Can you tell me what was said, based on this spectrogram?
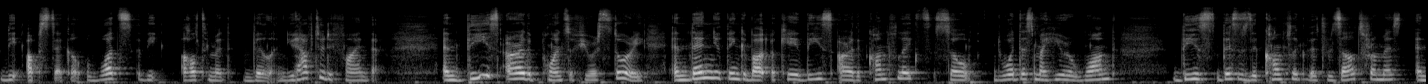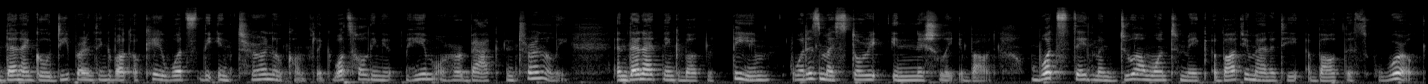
the obstacle? What's the ultimate villain? You have to define them. And these are the points of your story. And then you think about, okay, these are the conflicts. So what does my hero want? These, this is the conflict that results from it. And then I go deeper and think about, okay, what's the internal conflict? What's holding him or her back internally? And then I think about the theme. What is my story initially about? What statement do I want to make about humanity, about this world?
